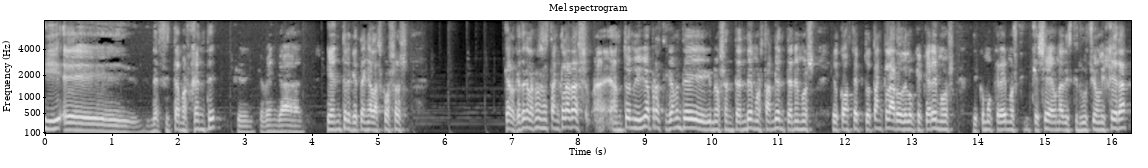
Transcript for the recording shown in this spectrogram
Y eh, necesitamos gente que, venga, que entre, que tenga las cosas Claro, que tenga las cosas tan claras, eh, Antonio y yo prácticamente nos entendemos también, tenemos el concepto tan claro de lo que queremos, de cómo queremos que sea una distribución ligera,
